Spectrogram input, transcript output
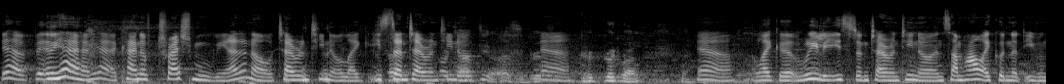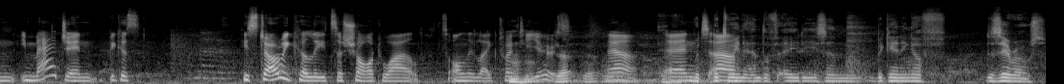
Yeah, yeah, yeah, kind of trash movie. I don't know, Tarantino, like Eastern Tarantino. Oh, Tarantino, that's a good, Yeah. good, good one. Yeah, like a really Eastern Tarantino, and somehow I could not even imagine because historically it's a short while. It's only like 20 years. Yeah, yeah, yeah. Yeah, and Bet- between uh, end of 80s and beginning of the zeros.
